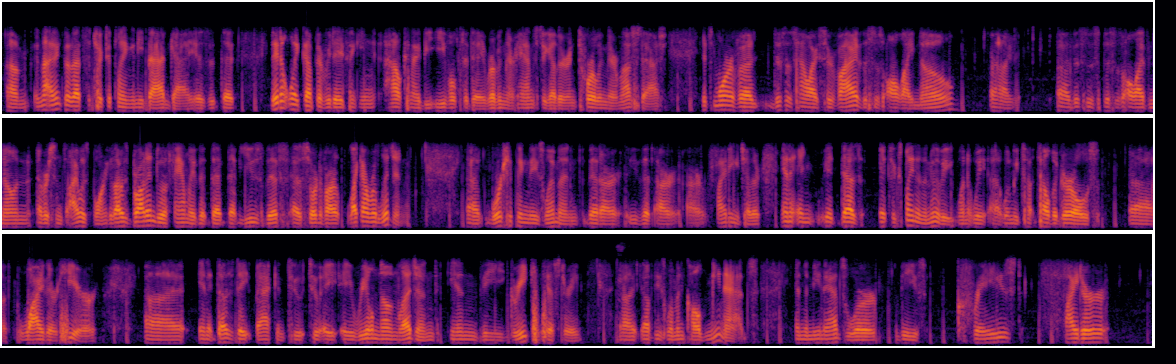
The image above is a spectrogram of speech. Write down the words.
um, and I think that that's the trick to playing any bad guy is that, that they don't wake up every day thinking, "How can I be evil today?" rubbing their hands together and twirling their mustache. It's more of a, "This is how I survive. This is all I know." Uh, uh, this is this is all I've known ever since I was born because I was brought into a family that that that used this as sort of our like our religion, uh, worshiping these women that are that are are fighting each other, and and it does it's explained in the movie when we uh, when we t- tell the girls uh, why they're here. uh, and it does date back into to a, a real known legend in the Greek history uh, of these women called Maenads, and the Maenads were these crazed fighter,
